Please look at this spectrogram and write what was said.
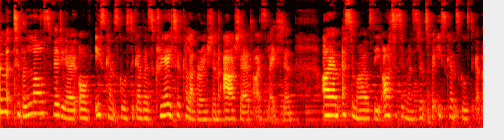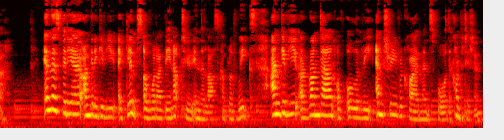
Welcome to the last video of East Kent Schools Together's creative collaboration, Our Shared Isolation. I am Esther Miles, the artist in residence for East Kent Schools Together. In this video, I'm going to give you a glimpse of what I've been up to in the last couple of weeks and give you a rundown of all of the entry requirements for the competition.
